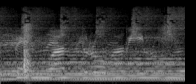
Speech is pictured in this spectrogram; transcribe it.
MP4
